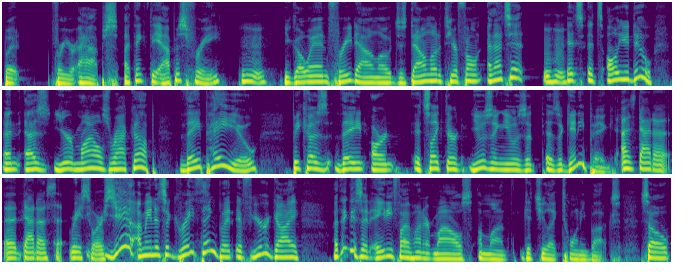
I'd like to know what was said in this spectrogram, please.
but for your apps, I think the app is free. Mm-hmm. You go in, free download, just download it to your phone, and that's it. Mm-hmm. It's it's all you do. And as your miles rack up, they pay you because they are. It's like they're using you as a as a guinea pig. As data, a data set resource. Yeah, I mean it's a great thing, but if you're a guy, I think they said 8,500 miles a month gets you like 20 bucks. So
